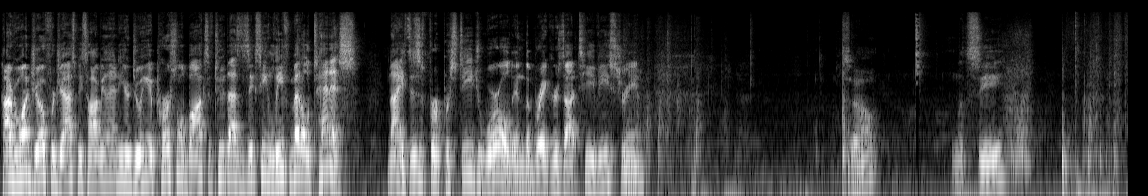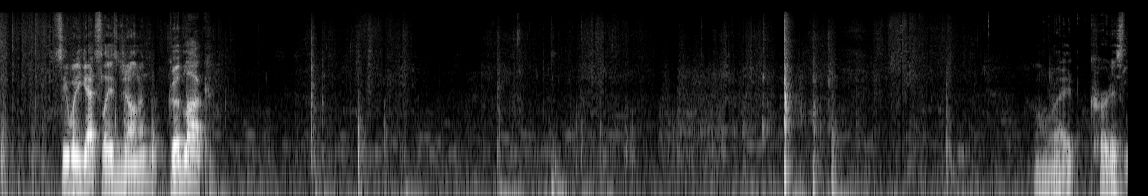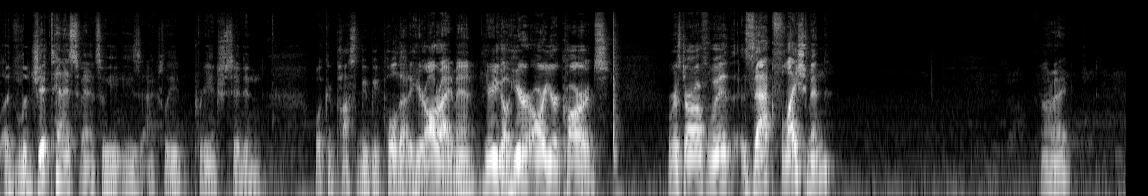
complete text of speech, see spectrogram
Hi everyone, Joe for Jaspy's Hobbyland here doing a personal box of 2016 Leaf Metal Tennis. Nice, this is for Prestige World in the Breakers.tv stream. So, let's see. See what he gets, ladies and gentlemen. Good luck. All right, Curtis, a legit tennis fan, so he, he's actually pretty interested in what could possibly be pulled out of here. All right, man, here you go. Here are your cards. We're going to start off with Zack Fleishman. All right.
